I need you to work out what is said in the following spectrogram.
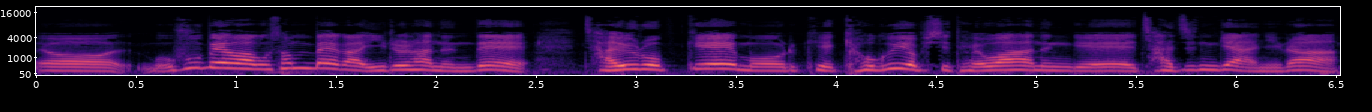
어, 뭐 후배하고 선배가 일을 하는데 자유롭게 뭐 이렇게 격의 없이 대화하는 게 잦은 게 아니라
